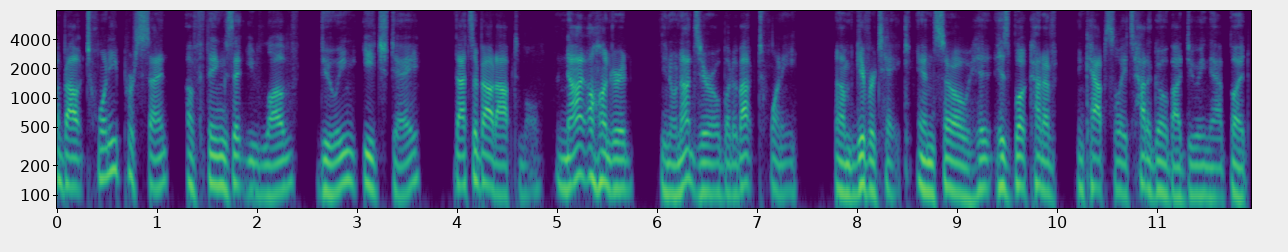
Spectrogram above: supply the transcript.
about 20% of things that you love doing each day, that's about optimal. Not 100, you know, not zero, but about 20, um, give or take. And so his, his, book kind of encapsulates how to go about doing that. But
